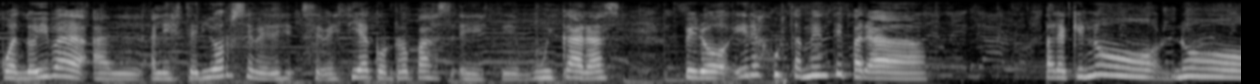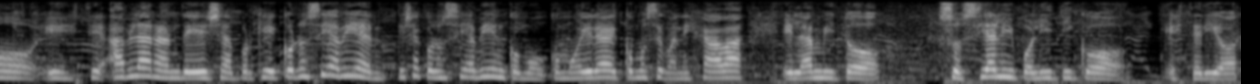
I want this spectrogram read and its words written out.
cuando iba al, exterior se, se, vestía con ropas este, muy caras pero era justamente para para que no, no este, hablaran de ella, porque conocía bien, ella conocía bien cómo, cómo era y cómo se manejaba el ámbito social y político exterior.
